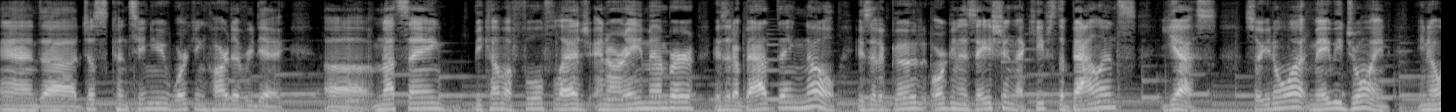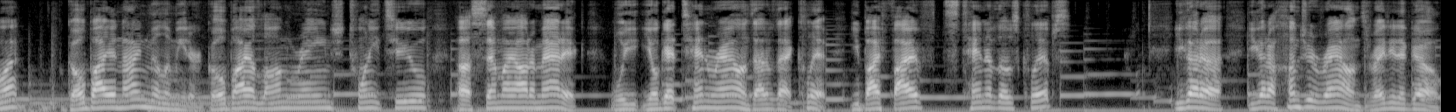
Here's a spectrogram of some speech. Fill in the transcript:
and just continue working hard every day. I'm not saying become a full-fledged NRA member. Is it a bad thing? No. Is it a good organization that keeps the balance? Yes. So you know what? Maybe join. You know what? Go buy a 9 millimeter. Go buy a long range 22 uh, semi-automatic. Well, you'll get 10 rounds out of that clip. You buy five, 10 of those clips. You got a you got a hundred rounds ready to go.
